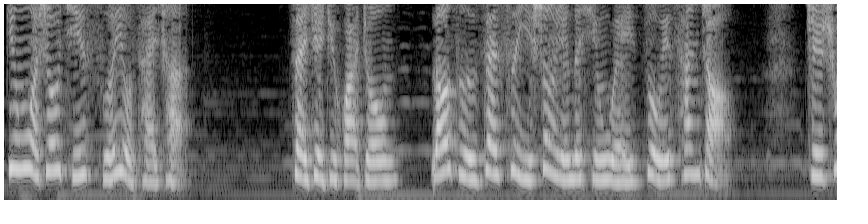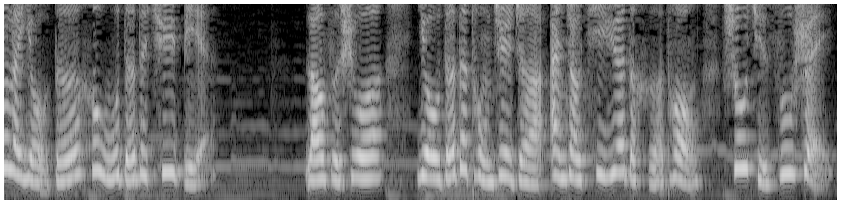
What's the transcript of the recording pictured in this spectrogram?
并没收其所有财产。在这句话中。老子再次以圣人的行为作为参照，指出了有德和无德的区别。老子说，有德的统治者按照契约的合同收取租税，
